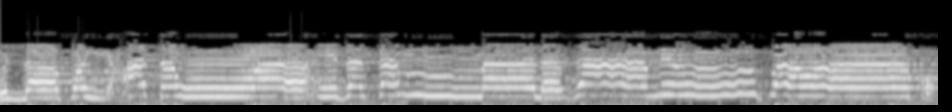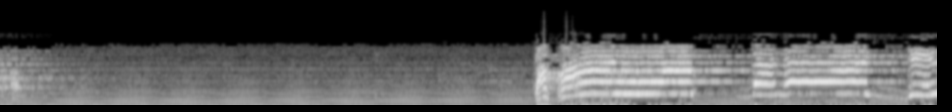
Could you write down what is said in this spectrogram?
إلا صيحة واحدة ما لها من فواق وقالوا ربنا عجل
